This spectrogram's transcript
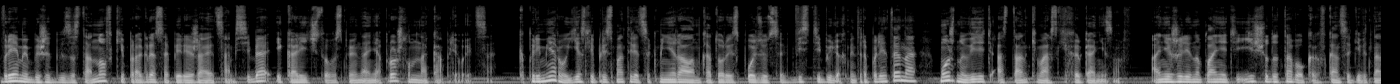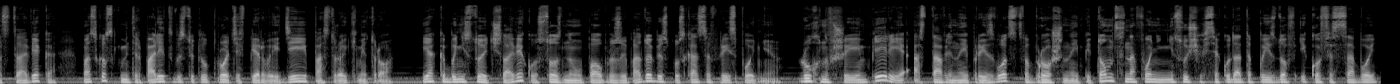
Время бежит без остановки, прогресс опережает сам себя, и количество воспоминаний о прошлом накапливается. К примеру, если присмотреться к минералам, которые используются в вестибюлях метрополитена, можно увидеть останки морских организмов. Они жили на планете еще до того, как в конце 19 века московский митрополит выступил против первой идеи постройки метро. Якобы не стоит человеку, созданному по образу и подобию, спускаться в преисподнюю. Рухнувшие империи, оставленные производства, брошенные питомцы на фоне несущихся куда-то поездов и кофе с собой,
